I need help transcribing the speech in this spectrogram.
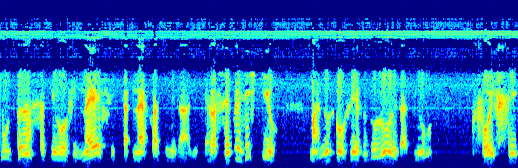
mudança que houve nesse, nessa atividade? Ela sempre existiu, mas no governo do Lula e da Dilma foi se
